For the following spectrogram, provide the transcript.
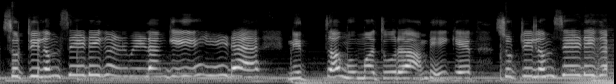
சுற்றிலும் செடிகள் விளங்கிட நித்தமும் மதுராம்பிகே சுற்றிலும் செடிகள்.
